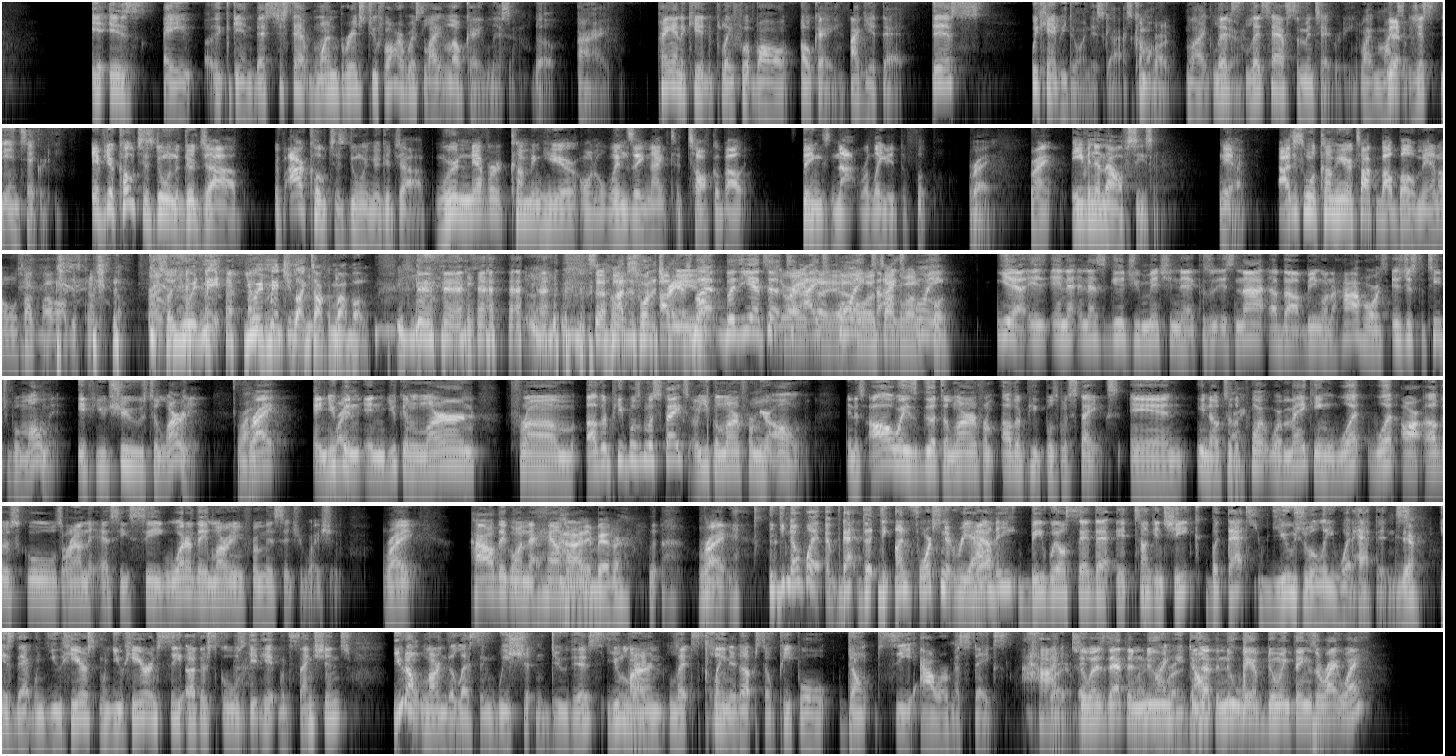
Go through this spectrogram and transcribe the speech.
It is a again, that's just that one bridge too far where it's like, okay, listen, look, all right. Paying a kid to play football, okay, I get that. This we can't be doing this, guys. Come on. Right. Like let's yeah. let's have some integrity. Like Mike yeah. said, just the integrity. If your coach is doing a good job, if our coach is doing a good job, we're never coming here on a Wednesday night to talk about things not related to football. Right. Right. Even in the off season. Yeah. Right. I just want to come here and talk about Bo, man. I don't want to talk about all this kind of stuff. Right? so you admit you admit you like talking about Bo. so I just want to trash I mean, but, but yeah, to, to right, Ike's yeah, point, to Ike's point, yeah, it, and and that's good you mentioned that because it's not about being on a high horse. It's just a teachable moment if you choose to learn it, right? right? And you right. can and you can learn from other people's mistakes, or you can learn from your own. And it's always good to learn from other people's mistakes. And, you know, to right. the point we're making, what, what are other schools around the SEC? What are they learning from this situation? Right? How are they going to handle it better? Right. You know what? That the, the unfortunate reality. Yeah. B. Will said that it tongue in cheek, but that's usually what happens. Yeah, is that when you hear when you hear and see other schools get hit with sanctions, you don't learn the lesson we shouldn't do this. You learn right. let's clean it up so people don't see our mistakes. Hide right. it. So is that the right. new is that the new way of doing things the right way?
